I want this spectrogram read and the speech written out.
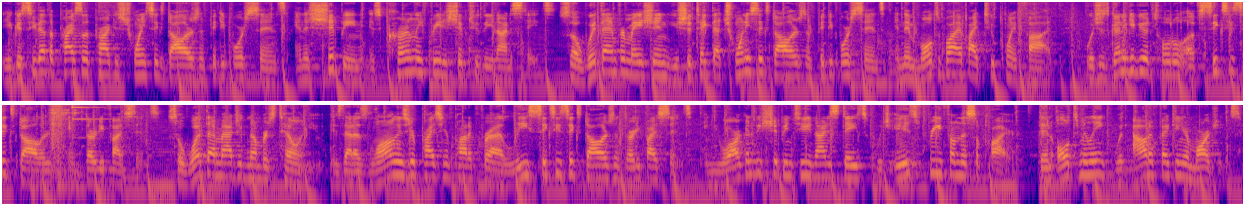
You can see that the price of the product is $26.54 and the shipping is currently free to ship to the United States. So with that information, you should take that $26.54 and then multiply it by 2.5 which is gonna give you a total of $66.35. So what that magic number is telling you is that as long as you're pricing your product for at least $66.35 and you are gonna be shipping to the United States, which is free from the supplier, then ultimately, without affecting your margins,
